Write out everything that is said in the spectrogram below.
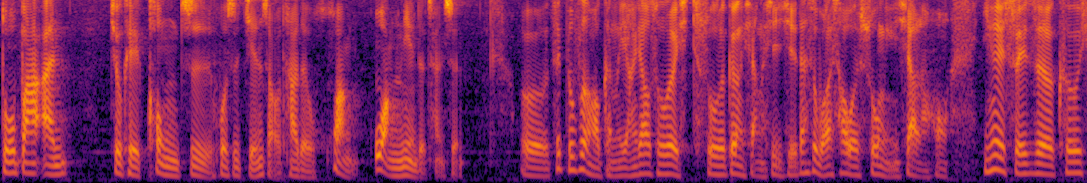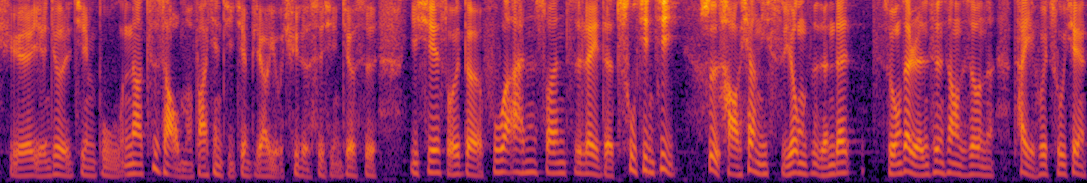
多巴胺，就可以控制或是减少他的幻妄念的产生。呃，这部分哦，可能杨教授会说的更详细一些，但是我要稍微说明一下了哈。因为随着科学研究的进步，那至少我们发现几件比较有趣的事情，就是一些所谓的脯氨酸之类的促进剂，是好像你使用人在使用在人身上的时候呢，它也会出现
